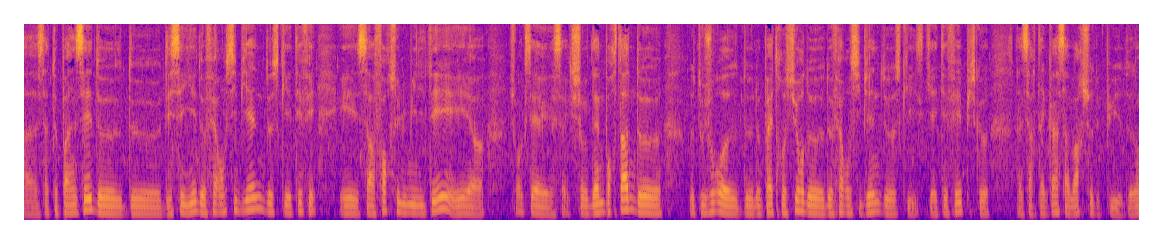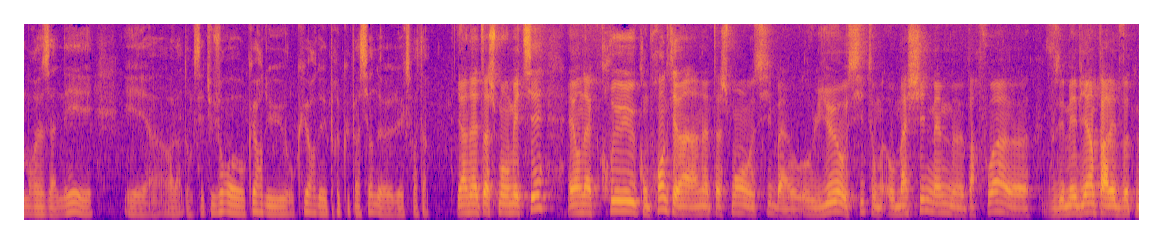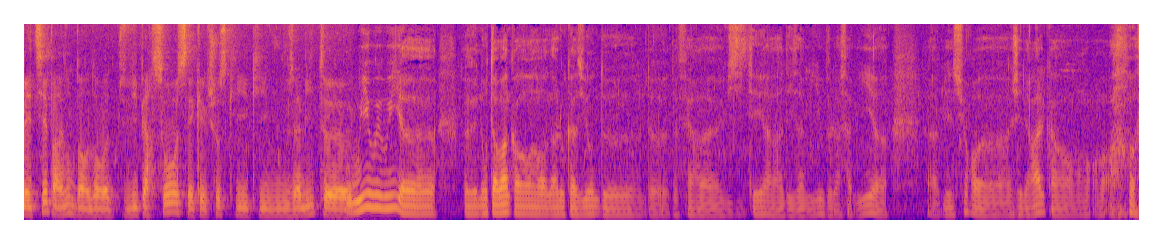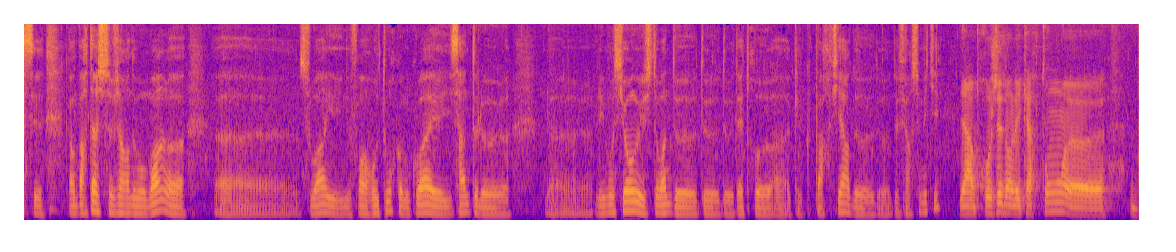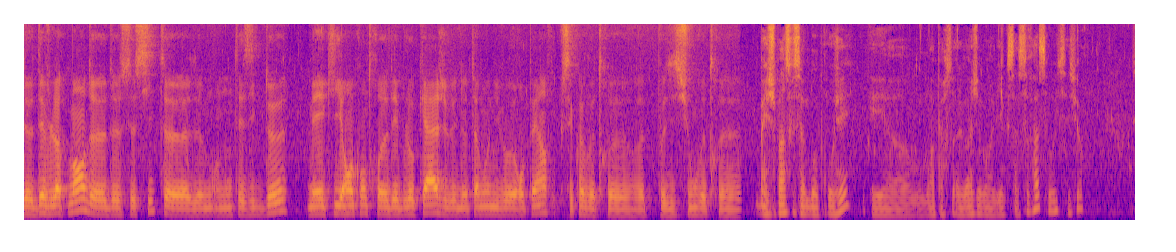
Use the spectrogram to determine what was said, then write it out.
euh, cette pensée de- de- d'essayer de, faire aussi bien de ce qui a été fait. Et ça force l'humilité et je crois que c'est quelque chose d'important de, toujours de ne pas être sûr de, faire aussi bien de ce qui, a été fait, puisque dans certains cas ça marche depuis de nombreuses années. Et, voilà, donc c'est toujours au cœur, au cœur des préoccupations de l'exploitant. Il y a un attachement au métier et on a cru comprendre qu'il y avait un attachement aussi bah, au lieu, au site, aux, machines même euh, parfois. euh. Vous aimez bien parler de votre métier, par exemple, dans, votre vie perso, c'est quelque chose qui, vous habite euh, Oui, oui, oui. notamment quand on a l'occasion de, faire visiter à des amis ou de la famille. bien sûr, en général, quand on, quand on partage ce genre de moments, souvent ils nous font un retour comme quoi ils sentent le- l'émotion justement de- d'être euh, quelque part fier de, de- de faire ce métier. Il y a un projet dans les cartons euh, de développement de, de ce site euh, de Montésic 2, mais qui rencontre des blocages, notamment au niveau européen. C'est quoi votre, votre position votre... Ben, je pense que c'est un beau projet et euh, moi personnellement j'aimerais bien que ça se fasse, oui c'est sûr.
